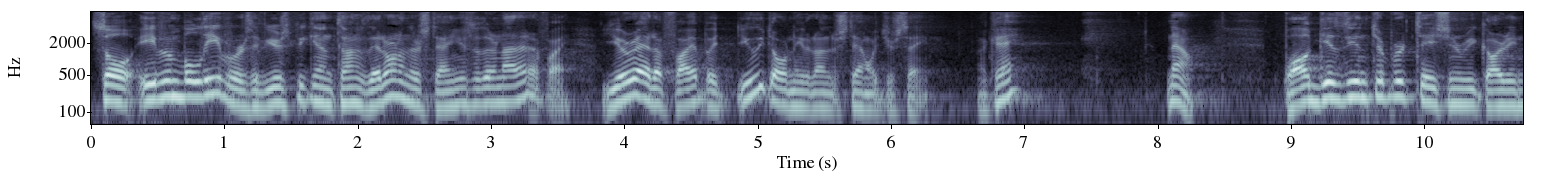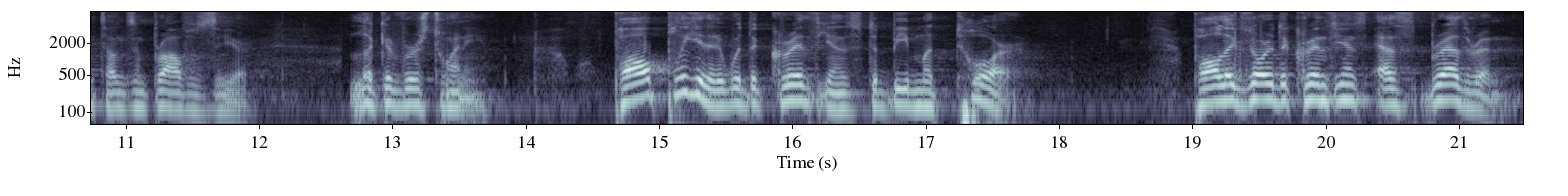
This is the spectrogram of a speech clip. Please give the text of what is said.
So even believers, if you're speaking in tongues, they don't understand you, so they're not edified. You're edified, but you don't even understand what you're saying. Okay? Now, Paul gives the interpretation regarding tongues and prophecy here. Look at verse 20. Paul pleaded with the Corinthians to be mature. Paul exhorted the Corinthians as brethren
